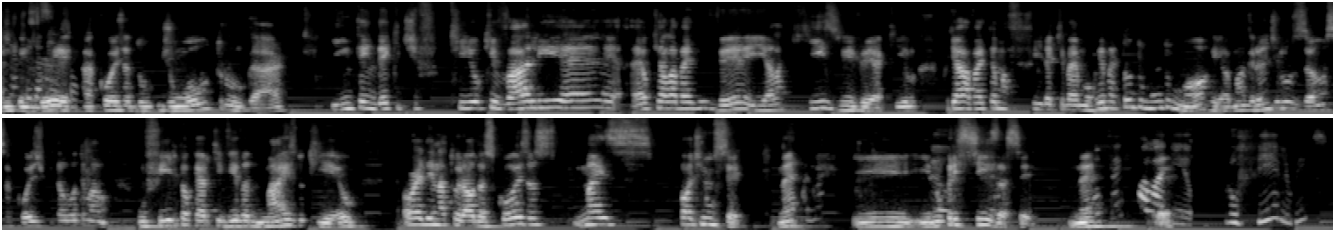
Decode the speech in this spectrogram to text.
de entender a coisa do, de um outro lugar e entender que, te- que o que vale é, é o que ela vai viver e ela quis viver aquilo, porque ela vai ter uma filha que vai morrer, mas todo mundo morre, é uma grande ilusão essa coisa de então eu vou ter uma- um filho que eu quero que viva mais do que eu. A ordem natural das coisas, mas pode não ser, né? E, e não precisa ser, né? Vocês falariam pro filho isso?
